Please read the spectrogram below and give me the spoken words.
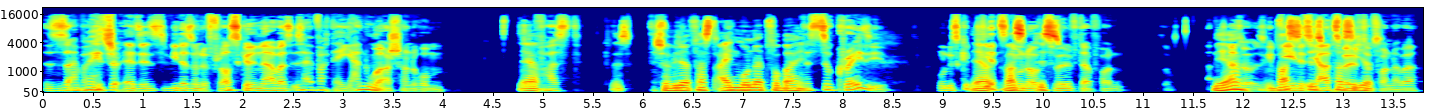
Es ist einfach jetzt schon, also es ist wieder so eine Floskel, ne? aber es ist einfach der Januar schon rum. ja. Fast. Das ist schon wieder fast ein Monat vorbei. Das ist so crazy. Und es gibt Ja, jetzt nur noch zwölf davon. ja, also es gibt jedes Jahr zwölf davon, aber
